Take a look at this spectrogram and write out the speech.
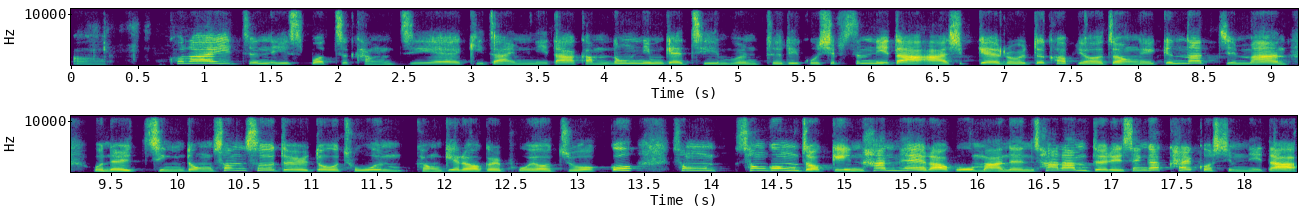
어, 코라이즌 e스포츠 강지의 기자입니다. 감독님께 질문 드리고 싶습니다. 아쉽게 롤드컵 여정이 끝났지만 오늘 진동 선수들도 좋은 경기력을 보여주었고 성, 성공적인 한 해라고 많은 사람들이 생각할 것입니다.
